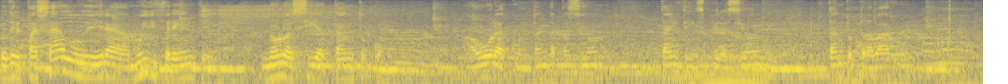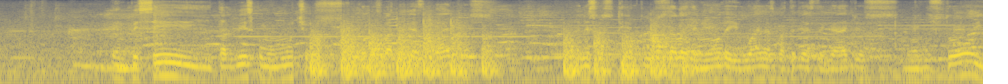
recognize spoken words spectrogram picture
Lo del pasado era muy diferente, no lo hacía tanto como ahora con tanta pasión, tanta inspiración, tanto trabajo. Empecé tal vez como muchos con las batallas de gallos. En esos tiempos estaba de moda igual las batallas de gallos. Me gustó y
